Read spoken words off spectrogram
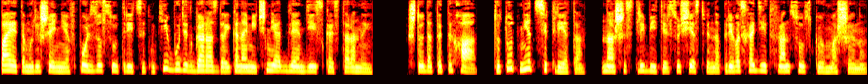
Поэтому решение в пользу Су-30 МКИ будет гораздо экономичнее для индийской стороны. Что до ТТХ, то тут нет секрета, наш истребитель существенно превосходит французскую машину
